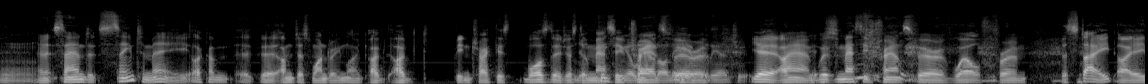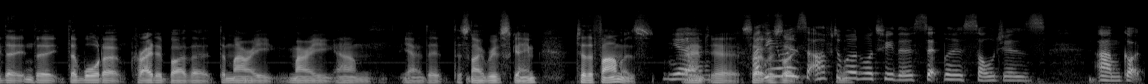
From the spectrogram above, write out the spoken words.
Mm. And it sounded it seemed to me like I'm uh, uh I'm just wondering like I've, I've been tracked this was there just You're a massive transfer of yeah I am yes. massive transfer of wealth from the state, i.e., the, the, the water created by the the Murray Murray, um, you know, the the Snowy River scheme, to the farmers. Yeah, and, yeah. So I it think was it was like, after mm. World War Two, the settler soldiers um, got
